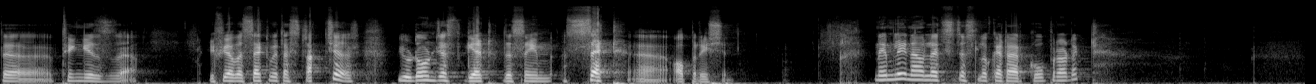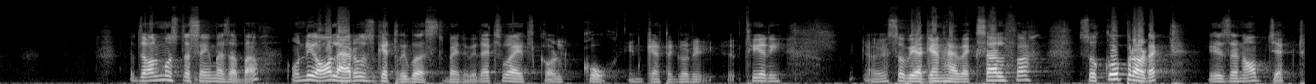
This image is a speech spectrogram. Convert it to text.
the thing is uh, if you have a set with a structure you don't just get the same set uh, operation Namely, now let's just look at our co-product. It's almost the same as above. Only all arrows get reversed, by the way. That's why it's called co in category theory. Okay, so we again have X alpha. So co-product is an object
